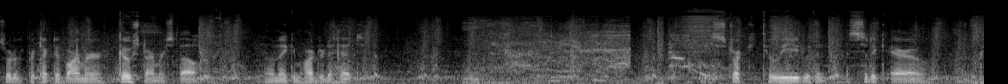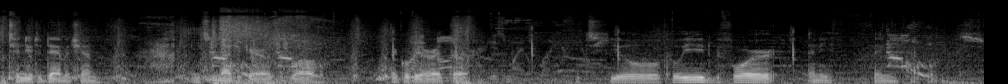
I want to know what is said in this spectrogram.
sort of protective armor, ghost armor spell. That'll make him harder to hit. Struck Khalid with an acidic arrow. It will continue to damage him. And some magic arrows as well. I think we'll be alright life. Let's heal Khalid before anything happens.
